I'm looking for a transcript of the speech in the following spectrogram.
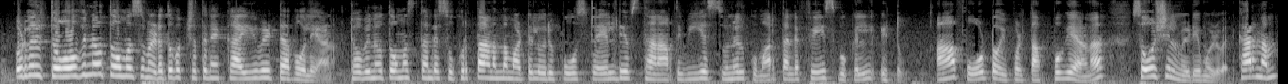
ഒടുവിൽ ടോവിനോ തോമസും ഇടതുപക്ഷത്തിനെ കൈവിട്ട പോലെയാണ്. ടോവിനോ തോമസ് തന്റെ സുഹൃത്താണെന്ന മട്ടിൽ ഒരു പോസ്റ്റ് എൽ ഡി എഫ് സ്ഥാനാർത്ഥി വി എസ് സുനിൽകുമാർ തന്റെ ഫേസ്ബുക്കിൽ ഇട്ടു. ആ ഫോട്ടോ ഇപ്പോൾ തപ്പുകയാണ് സോഷ്യൽ മീഡിയ മുഴുവൻ. കാരണം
